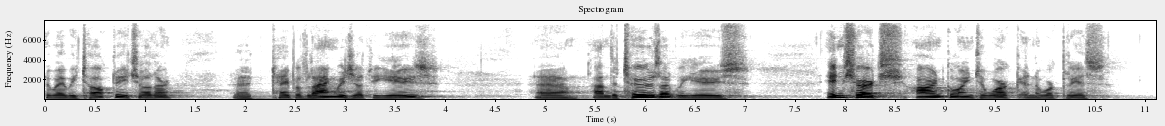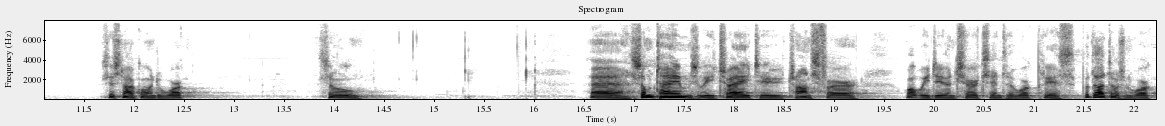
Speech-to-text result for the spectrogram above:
the way we talk to each other, the type of language that we use, um, and the tools that we use in church aren't going to work in the workplace. It's just not going to work. So uh, sometimes we try to transfer what we do in church into the workplace, but that doesn't work.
